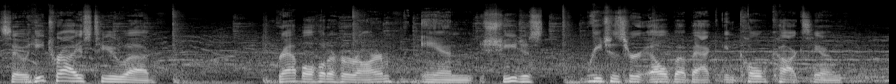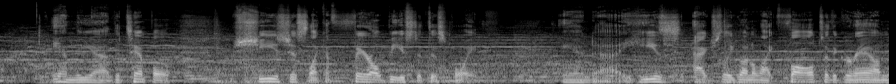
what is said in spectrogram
So he tries to uh, grab a hold of her arm, and she just reaches her elbow back and cold cocks him in the uh, the temple. She's just like a feral beast at this point and uh, he's actually going to like fall to the ground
